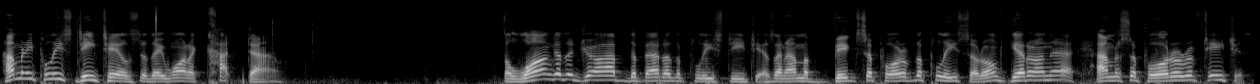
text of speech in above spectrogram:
How many police details do they want to cut down? The longer the job, the better the police details. And I'm a big supporter of the police, so don't get on that. I'm a supporter of teachers.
